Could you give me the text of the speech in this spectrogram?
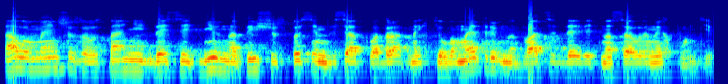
Стало менше за останні 10 днів на 1170 квадратних кілометрів на 29 населених пунктів,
